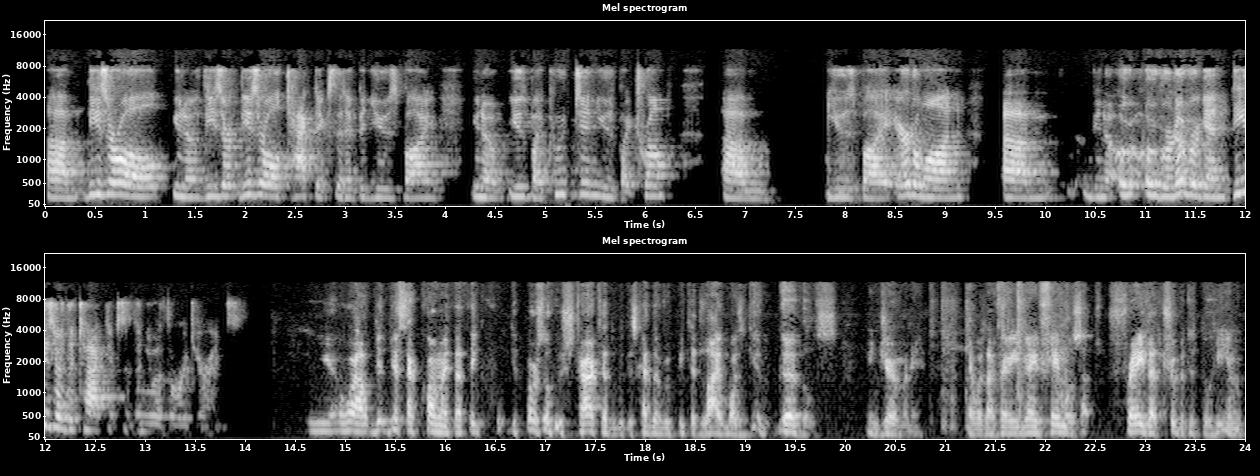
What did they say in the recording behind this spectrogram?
Um, these are all, you know, these are these are all tactics that have been used by, you know, used by Putin, used by Trump, um, used by Erdogan, um, you know, o- over and over again. These are the tactics of the new authoritarians. Yeah, well, just a comment. I think the person who started with this kind of repeated lie was Goebbels in Germany. There was a very, very famous phrase attributed to him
